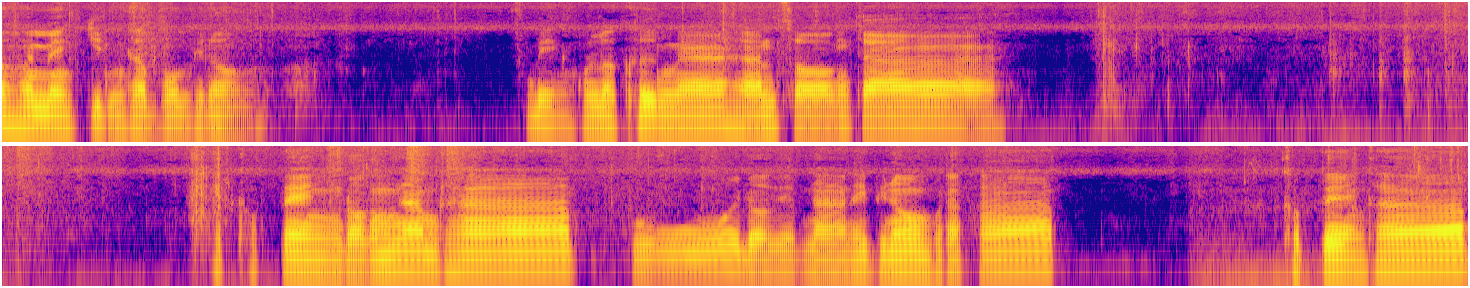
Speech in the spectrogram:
ยหอยแมงกินครับผมพี่น้อง เบ่งคนละครึ่งนะ หารสองจ้าเห็ดข้าวแป้งดอกงามๆครับโอ้ยดอกแบบหนาให้พี่น้องนนะครับข้าวแป้งครับ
